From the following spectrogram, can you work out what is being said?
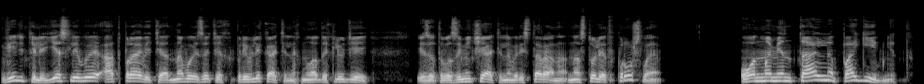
Видите ли, если вы отправите одного из этих привлекательных молодых людей из этого замечательного ресторана на сто лет в прошлое, он моментально погибнет,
